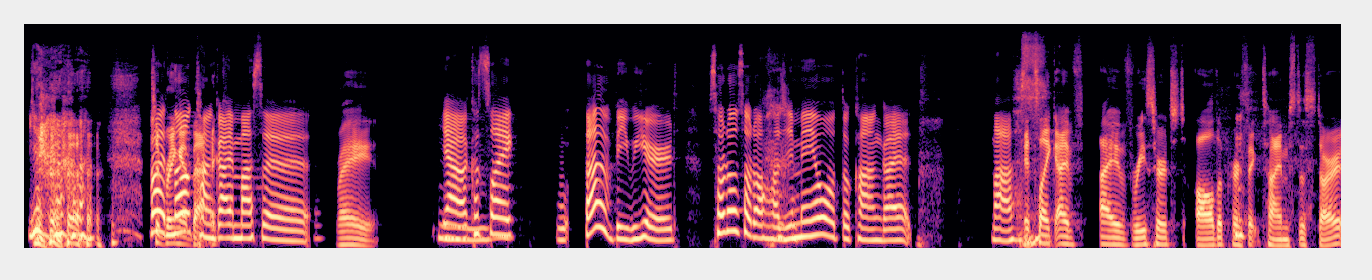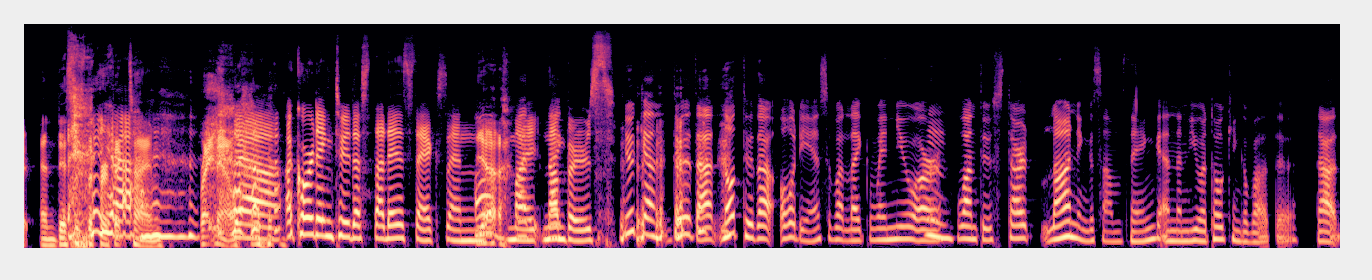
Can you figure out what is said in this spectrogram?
yeah, but bring no it back. 考えます. right. Yeah, because Mm. like w- that would be weird. そろそろ始めようと考えます。 It's like I've I've researched all the perfect times to start, and this is the perfect Yeah. time right now. yeah, according to the statistics and Yeah. my But, like, numbers. you can do that not to the audience but like when you are Mm. want to start learning something and then you are talking about the, that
